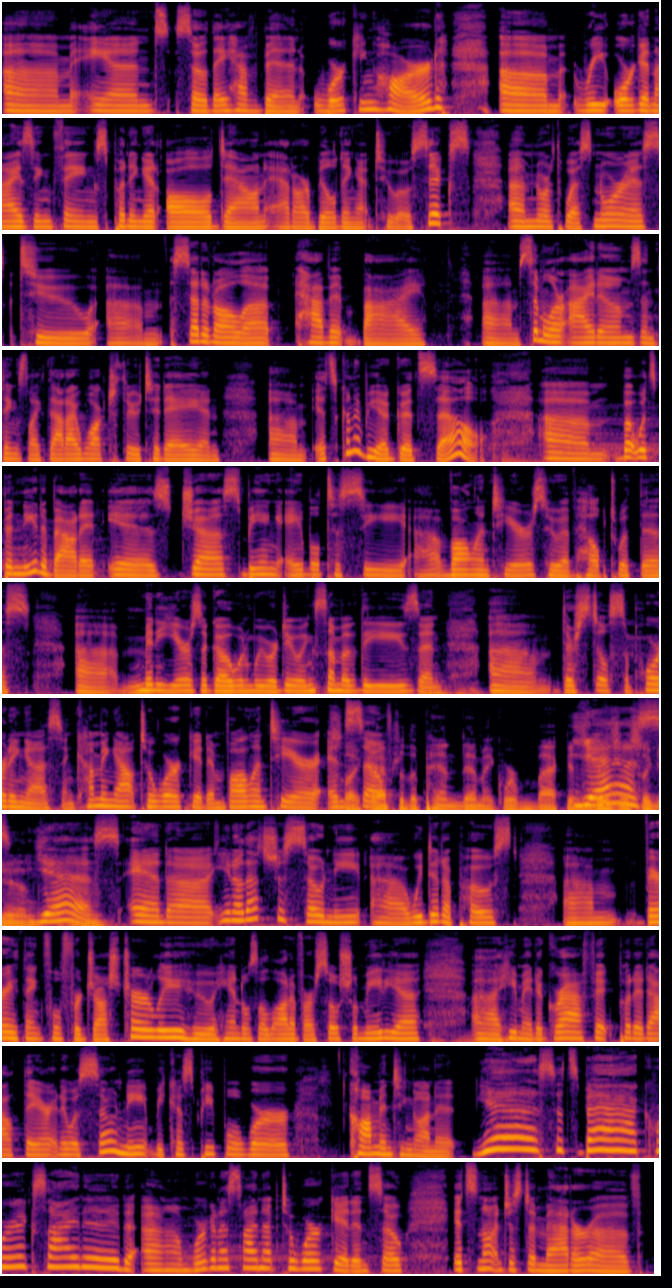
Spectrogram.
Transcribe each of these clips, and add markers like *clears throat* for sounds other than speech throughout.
Um, and so they have been working hard, reorganizing things, putting it all down at our building at 206 um, Northwest Norris to um, set it all up, have it by um, similar items and things like that. I walked through today, and um, it's going to be a good sell. Um, but what's been neat about it is just being able to see uh, volunteers who have helped with this uh, many years ago when we were doing some of these, and um, they're still supporting us and coming out to work it and volunteer. And It's like so after the pandemic, we're back in yes, business again. Yes, and uh, you know that's just so neat. Uh, we did a post. Um, very thankful for Josh Turley, who handles a lot of our social media. Uh, he made a graphic, put it out there, and it was so neat because people were commenting on it. Yes, it's back. We're excited. Um, we're going to sign up to work it, and so it's not just a matter of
